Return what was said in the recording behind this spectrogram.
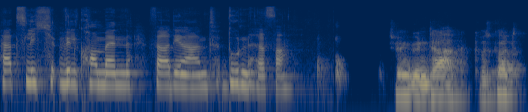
Herzlich willkommen, Ferdinand Dudenhöfer. Schönen guten Tag. Grüß Gott.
